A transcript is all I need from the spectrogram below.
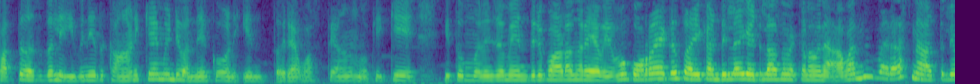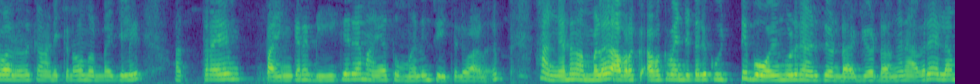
പത്ത് ദിവസത്തെ ലീവിന് ഇത് കാണിക്കാൻ വേണ്ടി വന്നേക്കുവാണ്. എന്തൊരവസ്ഥയാണെന്ന് നോക്കിക്കേ. ഈ തുമ്മലും ചുമ എന്തൊരു പാടാന്നറിയാമോ ഇവൻ കുറേയൊക്കെ സൈ കണ്ടില്ല കേട്ടില്ല എന്ന് വെക്കണവന്. അവൻ വരാൻ നാട്ടിൽ വന്നത് കാണിക്കണമെന്നുണ്ടെങ്കിൽ അത്രയും ഭയങ്കര ഭീകരമായ തുമ്മലും ചീറ്റലുമാണ് അങ്ങനെ നമ്മൾ അവർക്ക് അവർക്ക് വേണ്ടിയിട്ട് ഒരു കുട്ടി ബോയും കൂടി കാണിച്ച് ഉണ്ടാക്കി കേട്ടോ അങ്ങനെ അവരെല്ലാം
